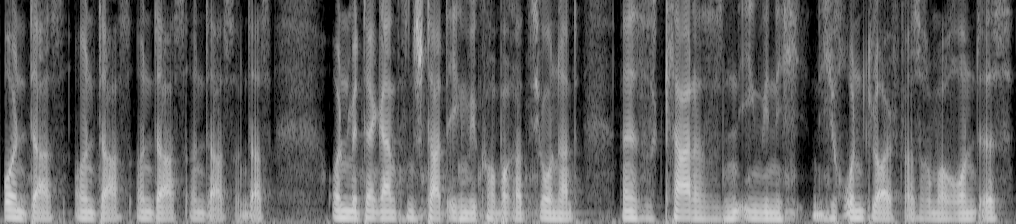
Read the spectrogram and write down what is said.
und das und das und das und das und das und mit der ganzen Stadt irgendwie Kooperation hat, dann ist es klar, dass es irgendwie nicht, nicht rund läuft, was auch immer rund ist.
